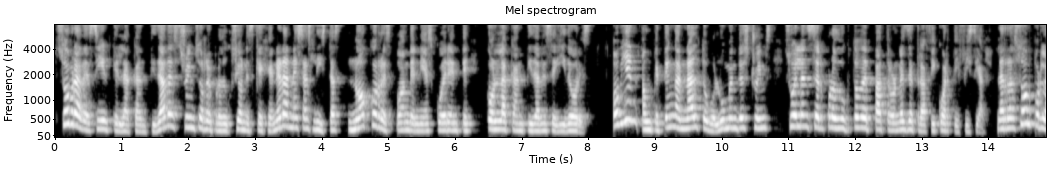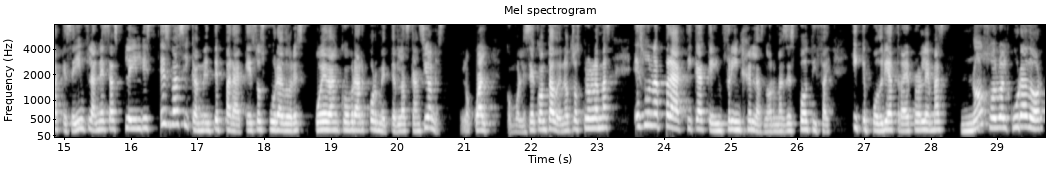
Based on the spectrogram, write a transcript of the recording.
Sobra decir que la cantidad de streams o reproducciones que generan esas listas no corresponde ni es coherente con la cantidad de seguidores. O bien, aunque tengan alto volumen de streams, suelen ser producto de patrones de tráfico artificial. La razón por la que se inflan esas playlists es básicamente para que esos curadores puedan cobrar por meter las canciones, lo cual, como les he contado en otros programas, es una práctica que infringe las normas de Spotify y que podría traer problemas no solo al curador,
